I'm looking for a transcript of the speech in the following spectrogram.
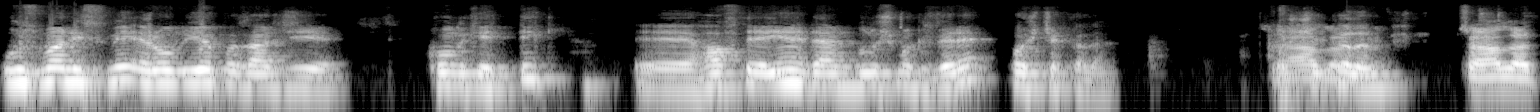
uzman ismi Erol Üye Pazarcı'yı konuk ettik. E, haftaya yeniden buluşmak üzere. Hoşçakalın. Hoşçakalın. Sağ olun.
